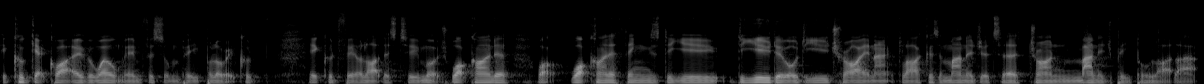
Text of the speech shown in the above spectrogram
it could get quite overwhelming for some people, or it could, it could feel like there's too much. What kind of, what, what kind of things do you, do you do, or do you try and act like as a manager to try and manage people like that?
